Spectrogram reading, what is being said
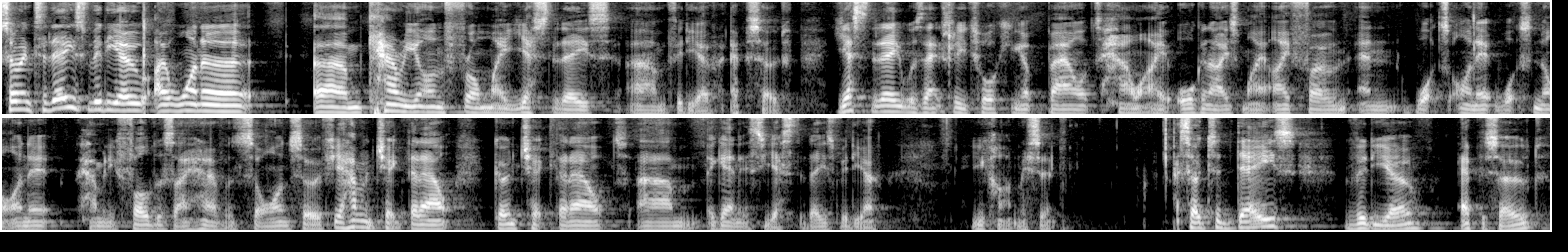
So in today's video, I want to um, carry on from my yesterday's um, video episode. Yesterday was actually talking about how I organize my iPhone and what's on it, what's not on it, how many folders I have, and so on. So if you haven't checked that out, go and check that out. Um, again, it's yesterday's video. You can't miss it. So today's video episode,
